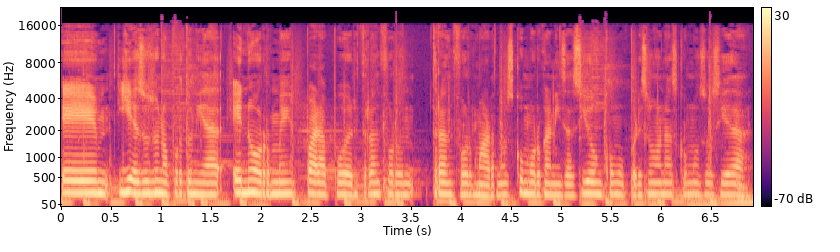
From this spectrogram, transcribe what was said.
Eh, y eso es una oportunidad enorme para poder transformarnos como organización, como personas, como sociedad.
